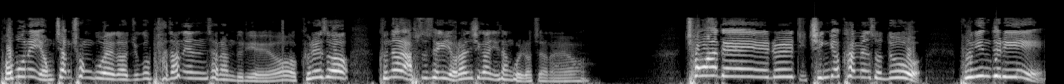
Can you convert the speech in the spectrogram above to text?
법원에 영장 청구해가지고 받아내는 사람들이에요. 그래서 그날 압수수색이 11시간 이상 걸렸잖아요. 청와대를 진격하면서도 본인들이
